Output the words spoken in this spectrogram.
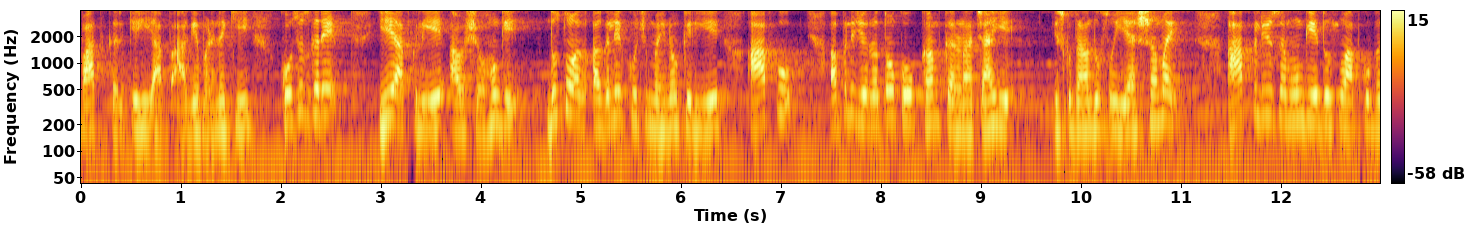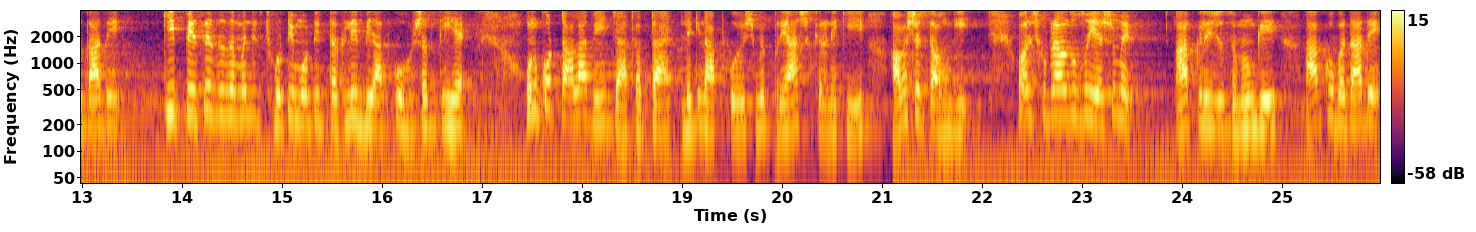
बात करके ही आप आगे बढ़ने की कोशिश करें। ये आपके लिए आवश्यक होंगे। दोस्तों अगले कुछ महीनों के लिए आपको अपनी ज़रूरतों को कम करना चाहिए। इसके उपरांत दोस्तों, यह समय आपके लिए समय होंगे। दोस्तों, आपको बता दें कि पैसे से संबंधित छोटी मोटी तकलीफ़ भी आपको हो सकती है। उनको टाला भी जा सकता है, लेकिन आपको इसमें प्रयास करने की आवश्यकता होगी। और इसके उपरांत दोस्तों, यह में आपके लिए जो समय आपको बता दें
